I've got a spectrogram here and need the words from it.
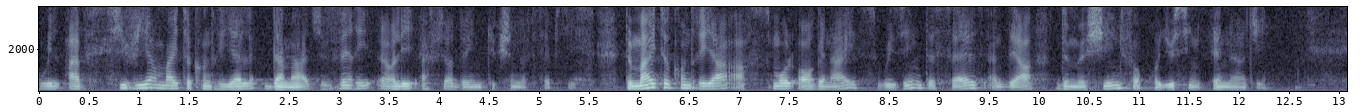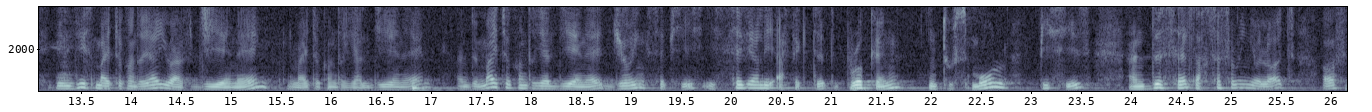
will have severe mitochondrial damage very early after the induction of sepsis. The mitochondria are small organoids within the cells and they are the machine for producing energy. In this mitochondria you have DNA, mitochondrial DNA, and the mitochondrial DNA during sepsis is severely affected, broken into small pieces, and the cells are suffering a lot of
